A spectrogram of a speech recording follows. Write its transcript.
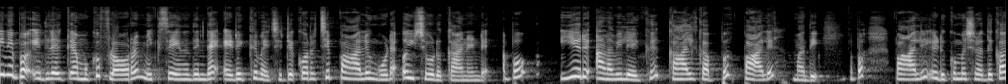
ഇനിയിപ്പോൾ ഇതിലേക്ക് നമുക്ക് ഫ്ലോറ് മിക്സ് ചെയ്യുന്നതിന്റെ ഇടയ്ക്ക് വെച്ചിട്ട് കുറച്ച് പാലും കൂടെ ഒഴിച്ചു കൊടുക്കാനുണ്ട്. അപ്പോൾ ഈ ഒരു അളവിലേക്ക് കാൽ കപ്പ് പാൽ മതി. അപ്പോൾ പാൽ എടുക്കുമ്പോൾ ശ്രദ്ധിക്കുക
